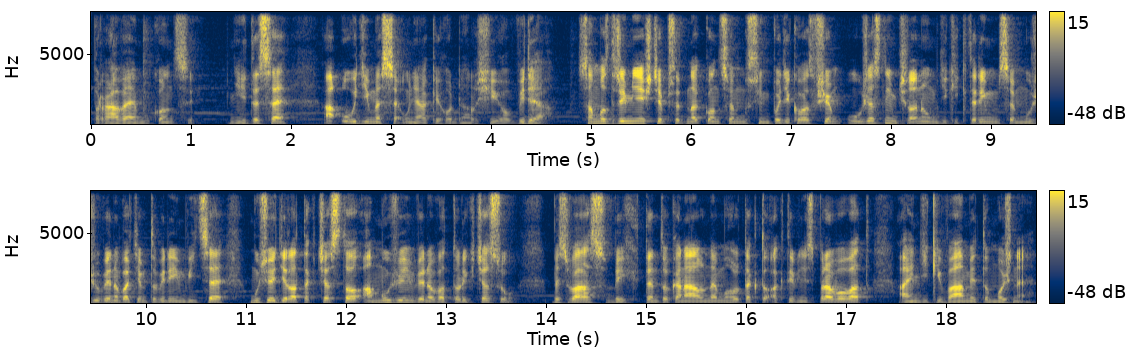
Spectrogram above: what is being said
pravému konci. Mějte se a uvidíme se u nějakého dalšího videa. Samozřejmě ještě před na koncem musím poděkovat všem úžasným členům, díky kterým se můžu věnovat těmto videím více, můžu je dělat tak často a můžu jim věnovat tolik času. Bez vás bych tento kanál nemohl takto aktivně spravovat a jen díky vám je to možné.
